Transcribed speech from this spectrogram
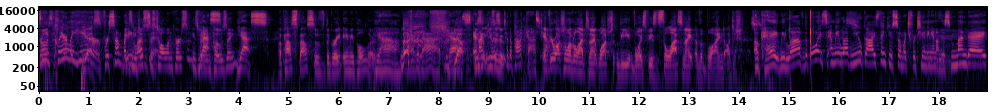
restaurant? he's clearly here Yes. for somebody Is he loves just as tall in person? He's very yes. imposing. Yes. A past spouse of the great Amy Poehler. Yeah. Remember that? Yes. Yeah, and he's I a- listened to the podcast. Yeah. If you're watching 11 Alive tonight, watch The Voice because it's the last night of the blind auditions. Okay, we love the voice and we love you guys. Thank you so much for tuning in on this Monday.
